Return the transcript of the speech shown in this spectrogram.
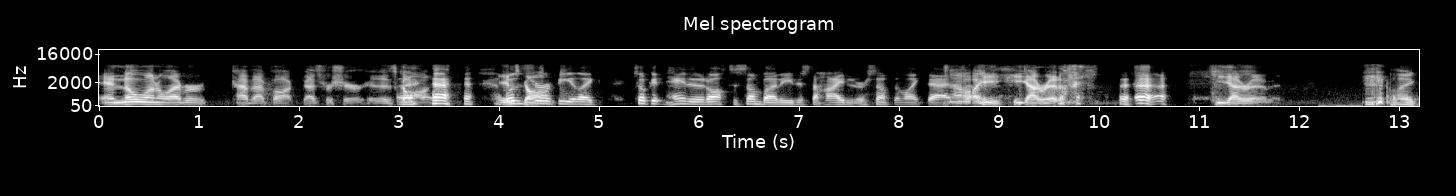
and no one will ever have that puck. That's for sure. It's gone. I It's wasn't gone. sure if he like took it and handed it off to somebody just to hide it or something like that. No, he, he got rid of it. He got rid of it. like,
